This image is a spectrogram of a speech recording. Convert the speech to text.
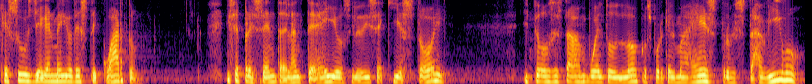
Jesús llega en medio de este cuarto y se presenta delante de ellos y le dice aquí estoy y todos estaban vueltos locos porque el maestro está vivo.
